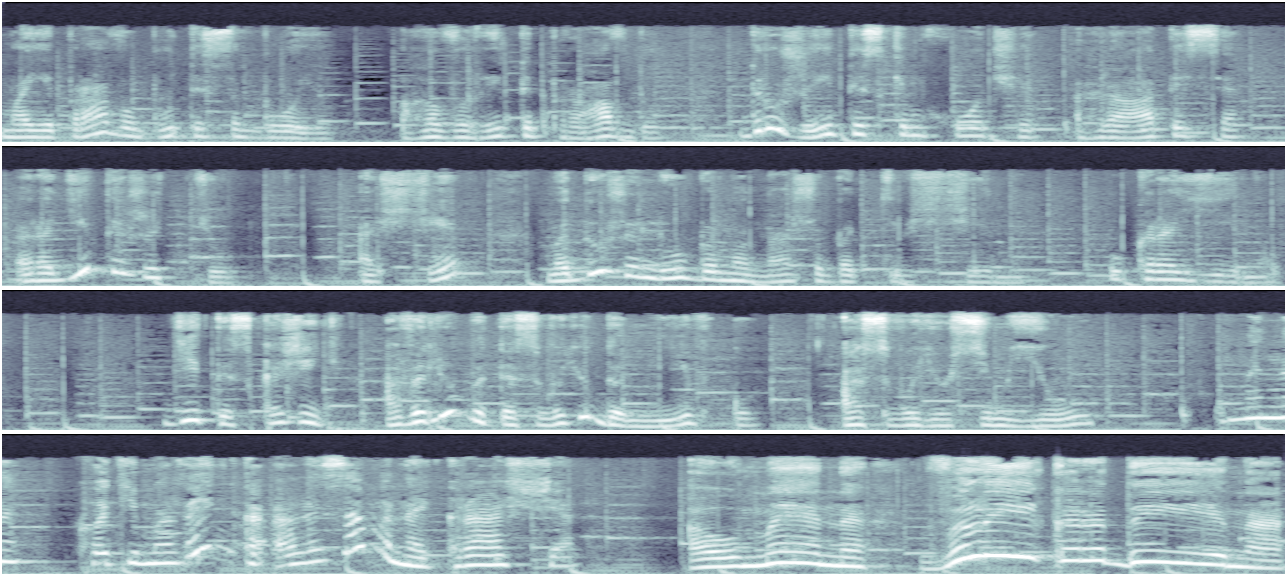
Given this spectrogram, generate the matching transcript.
має право бути собою, говорити правду, дружити з ким хоче, гратися, радіти життю. А ще ми дуже любимо нашу батьківщину, Україну. Діти, скажіть, а ви любите свою домівку, а свою сім'ю? У мене хоч і маленька, але саме найкраща. А у мене велика родина.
